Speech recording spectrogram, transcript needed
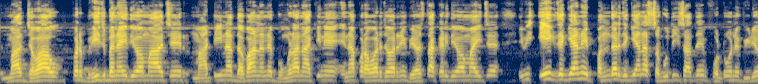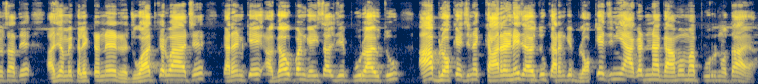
માં જવા ઉપર બ્રિજ બનાવી દેવામાં આવે છે, માટીના દબાણ અને ભૂંગળા નાખીને એના પર અવર જવરની વ્યવસ્થા કરી દેવામાં આવી છે. એવી એક જગ્યા નહીં, પંદર જગ્યાના સબૂતી સાથે, ફોટો અને વીડિયો સાથે આજે અમે કલેક્ટરને રજૂઆત કરવા આવ્યા છે. કારણ કે અગાઉ પણ ગઈ સાલ જે પૂર આવ્યું હતું, આ બ્લોકેજને કારણે જ આવ્યું હતું, કારણ કે બ્લોકેજની આગળના ગામોમાં પૂર નહોતા આવ્યા.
